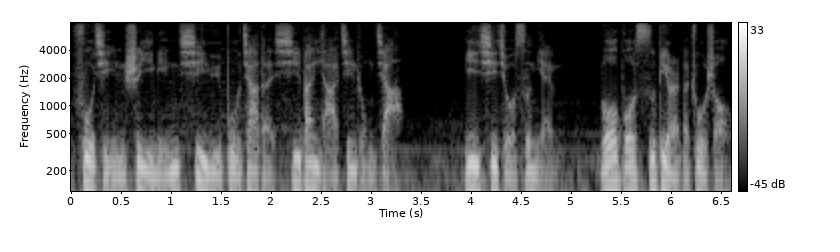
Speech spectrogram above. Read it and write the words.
父亲是一名信誉不佳的西班牙金融家。一七九四年，罗伯斯庇尔的助手。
